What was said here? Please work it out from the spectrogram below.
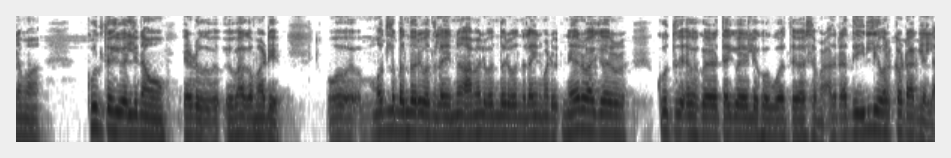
ನಮ್ಮ ಕೂಲ್ ತೆಗೆಯುವಲ್ಲಿ ನಾವು ಎರಡು ವಿಭಾಗ ಮಾಡಿ ಮೊದಲು ಬಂದವರಿಗೆ ಒಂದು ಲೈನು, ಆಮೇಲೆ ಬಂದವರಿಗೆ ಒಂದು ಲೈನ್ ಮಾಡಿ, ನೇರವಾಗಿ ಅವರು ಕೂತು ತೆಗೆಯುವಲ್ಲಿ ಹೋಗುವಂಥ ವ್ಯವಸ್ಥೆ ಮಾಡಿ, ಆದರೆ ಅದು ಇಲ್ಲಿ ವರ್ಕೌಟ್ ಆಗಲಿಲ್ಲ.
